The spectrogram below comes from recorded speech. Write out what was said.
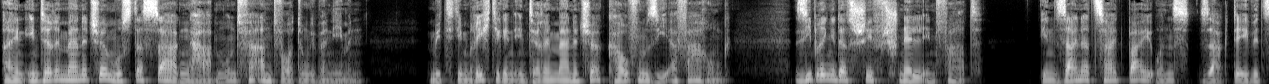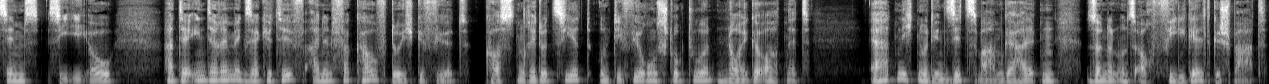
Ein Interim Manager muss das Sagen haben und Verantwortung übernehmen. Mit dem richtigen Interim Manager kaufen Sie Erfahrung. Sie bringen das Schiff schnell in Fahrt. In seiner Zeit bei uns, sagt David Sims, CEO, hat der Interim Executive einen Verkauf durchgeführt, Kosten reduziert und die Führungsstruktur neu geordnet. Er hat nicht nur den Sitz warm gehalten, sondern uns auch viel Geld gespart.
